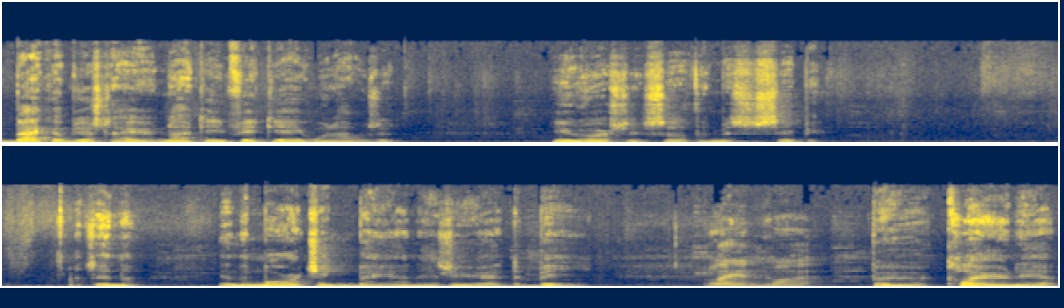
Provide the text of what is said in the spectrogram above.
back up just a hair. 1958, when I was at University of Southern Mississippi, I was in the in the marching band, as you had to be, Playing what uh, clarinet.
